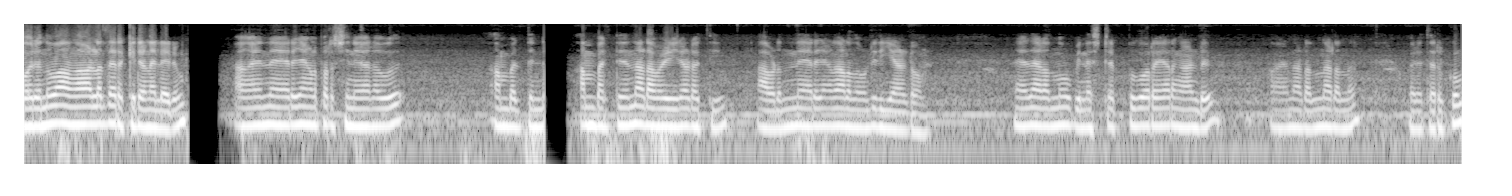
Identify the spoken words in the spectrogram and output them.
ഓരോന്ന് വാങ്ങാനുള്ള തിരക്കിട്ടാണ് എല്ലാവരും. അങ്ങനെ നേരെ ഞങ്ങൾ പറശ്ശിനിക്കടവ് അമ്പലത്തിന്റെ അമ്പലത്തിന്റെ നടവഴിയിൽ അവിടെ നിന്ന് നേരെ ഞങ്ങൾ നടന്നുകൊണ്ടിരിക്കുകയാണ് കേട്ടോ നേരെ നടന്നു. പിന്നെ സ്റ്റെപ്പ് കുറേ ഇറങ്ങാണ്ട്. നടന്ന് നടന്ന് ഓരോരുത്തർക്കും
